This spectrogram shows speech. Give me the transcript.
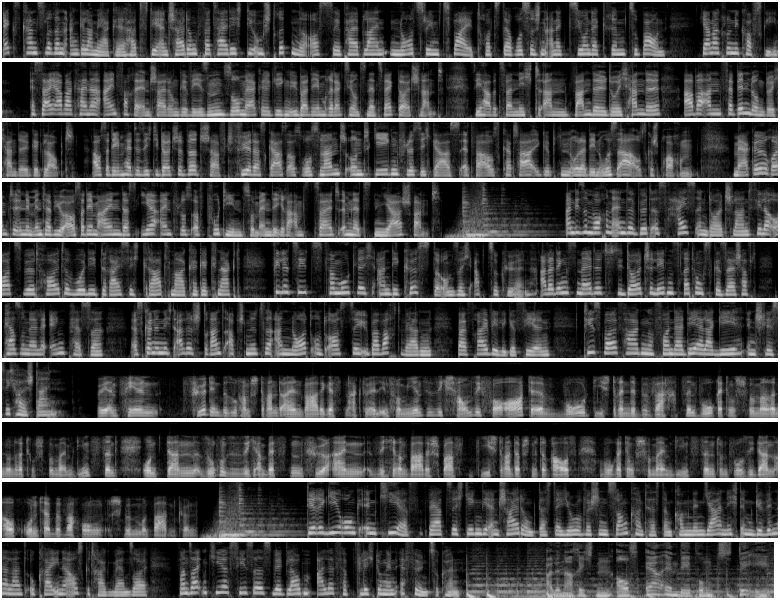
Ex-Kanzlerin Angela Merkel hat die Entscheidung verteidigt, die umstrittene Ostsee-Pipeline Nord Stream 2 trotz der russischen Annexion der Krim zu bauen. Jana Klonikowski. Es sei aber keine einfache Entscheidung gewesen, so Merkel gegenüber dem Redaktionsnetzwerk Deutschland. Sie habe zwar nicht an Wandel durch Handel, aber an Verbindung durch Handel geglaubt. Außerdem hätte sich die deutsche Wirtschaft für das Gas aus Russland und gegen Flüssiggas etwa aus Katar, Ägypten oder den USA ausgesprochen. Merkel räumte in dem Interview außerdem ein, dass ihr Einfluss auf Putin zum Ende ihrer Amtszeit im letzten Jahr schwand. An diesem Wochenende wird es heiß in Deutschland. Vielerorts wird heute wohl die 30-Grad-Marke geknackt. Viele zieht's vermutlich an die Küste, um sich abzukühlen. Allerdings meldet die Deutsche Lebensrettungsgesellschaft personelle Engpässe. Es können nicht alle Strandabschnitte an Nord- und Ostsee überwacht werden, weil Freiwillige fehlen. Thies Wolfhagen von der DLAG in Schleswig-Holstein. Wir empfehlen für den Besuch am Strand allen Badegästen aktuell. Informieren Sie sich, schauen Sie vor Ort, äh, wo die Strände bewacht sind, wo Rettungsschwimmerinnen und Rettungsschwimmer im Dienst sind und dann suchen Sie sich am besten für einen sicheren Badespaß die Strandabschnitte raus, wo Rettungsschwimmer im Dienst sind und wo Sie dann auch unter Bewachung schwimmen und baden können. Die Regierung in Kiew wehrt sich gegen die Entscheidung, dass der Eurovision Song Contest im kommenden Jahr nicht im Gewinnerland Ukraine ausgetragen werden soll. Von Seiten Kiews hieß es, wir glauben, alle Verpflichtungen erfüllen zu können. Alle Nachrichten auf rnd.de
